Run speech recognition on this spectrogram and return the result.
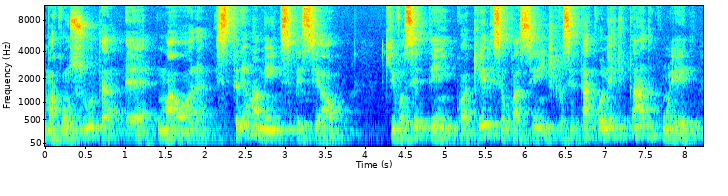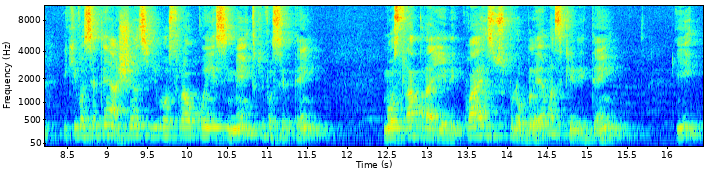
Uma consulta é uma hora extremamente especial que você tem com aquele seu paciente, que você está conectado com ele e que você tem a chance de mostrar o conhecimento que você tem, mostrar para ele quais os problemas que ele tem e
